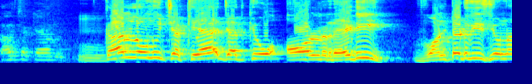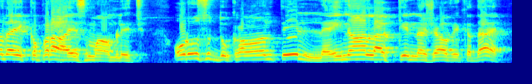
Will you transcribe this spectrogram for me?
ਕੱਲ ਚੱਕਿਆ ਉਹਨੂੰ। ਕੱਲ ਉਹਨੂੰ ਚੱਕਿਆ ਜਦ ਕਿ ਉਹ ਆਲਰੇਡੀ ਵਾਂਟਡ ਵੀ ਸੀ ਉਹਨਾਂ ਦਾ ਇੱਕ ਭਰਾ ਇਸ ਮਾਮਲੇ 'ਚ। ਔਰ ਉਸ ਦੁਕਾਨ ਤੇ ਲਾਈਨਾਂ ਲੱਗ ਕੇ ਨਸ਼ਾ ਵਿਕਦਾ ਹੈ।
